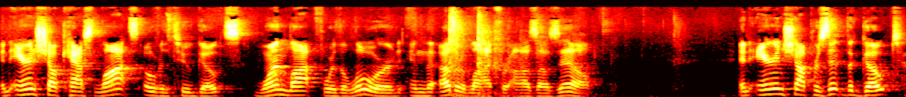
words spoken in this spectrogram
And Aaron shall cast lots over the two goats, one lot for the Lord, and the other lot for Azazel. And Aaron shall present the goat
